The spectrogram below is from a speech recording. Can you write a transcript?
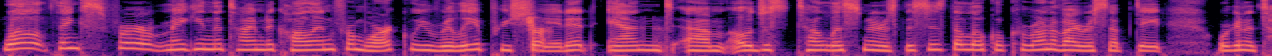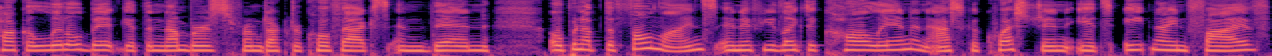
Well, thanks for making the time to call in from work. We really appreciate sure. it. And um, I'll just tell listeners this is the local coronavirus update. We're going to talk a little bit, get the numbers from Dr. Colfax, and then open up the phone lines. And if you'd like to call in and ask a question, it's 895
